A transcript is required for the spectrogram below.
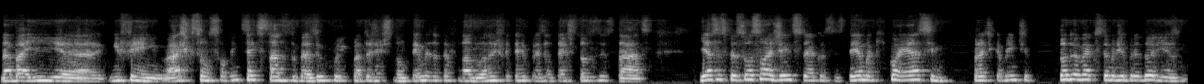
na Bahia, enfim, acho que são somente sete estados do Brasil, por enquanto a gente não tem, mas até o final do ano a gente vai ter representantes de todos os estados. E essas pessoas são agentes do ecossistema que conhecem praticamente todo o ecossistema de empreendedorismo.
